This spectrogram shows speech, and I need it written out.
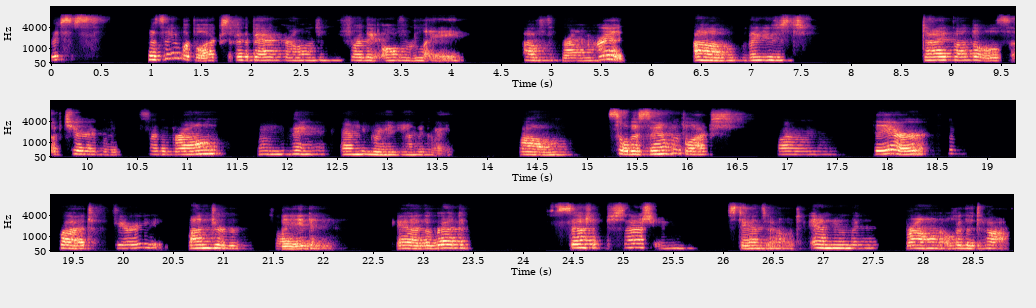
this the sample blocks are the background for the overlay of the brown grid. Um, I used dyed bundles of Cherrywood for the brown and the pink and the green and the gray. Um, so the sample blocks are there, but very underplayed. And the red sashing stands out, and then the brown over the top.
